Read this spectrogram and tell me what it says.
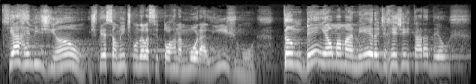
que a religião, especialmente quando ela se torna moralismo, também é uma maneira de rejeitar a Deus.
